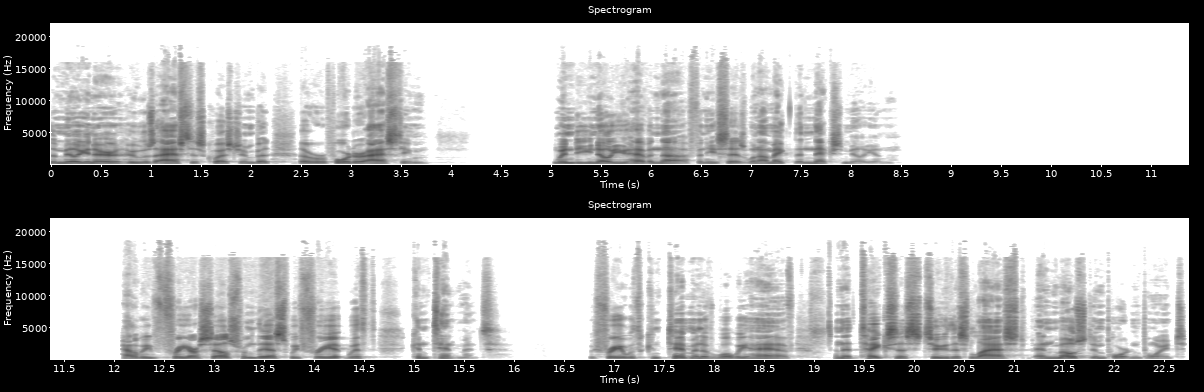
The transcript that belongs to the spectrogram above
the millionaire who was asked this question, but a reporter asked him, when do you know you have enough? And he says, When I make the next million. How do we free ourselves from this? We free it with contentment. We free it with contentment of what we have. And that takes us to this last and most important point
